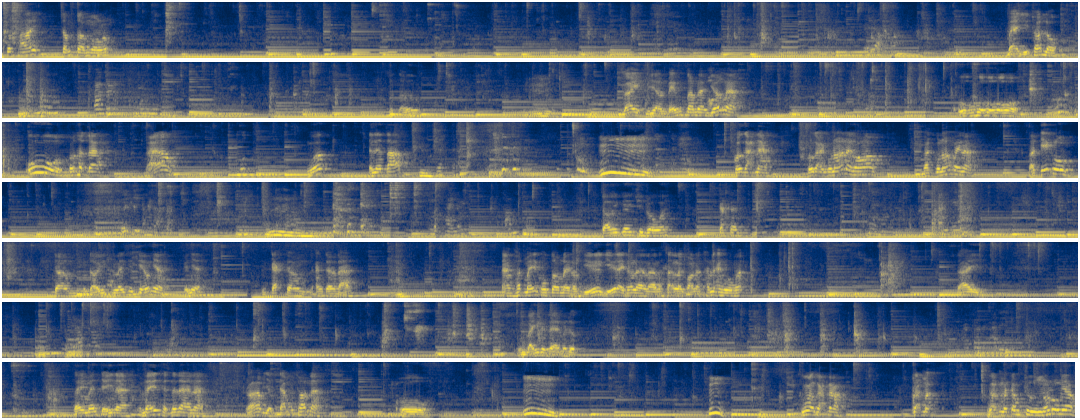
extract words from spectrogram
Sốt thái, chấm tôm ngon lắm. Ba dĩ sốt luôn. Từ đây, bây giờ mình bẻ con tôm lên vớt nè. Ồ ồ có thịt nè. Đã không? Quất. Đây là táp. Ừ. Có gạch nè. Có gạch của nó nè, ngon không? Gạch của nó đây nè. Ta chét luôn. Để cho cái, cái siro ấy cắt đi cho mình đợi lấy cái kéo nha cả nhà. Mình cắt cho mình ăn cho nó đã. Ăn hết mấy con tôm đây đồng dĩa dĩa đây nó là, là, là, là gọi là thánh ăn luôn á. Đây. Mình lấy cái ra mới được. Đây, mấy anh chị nè, em lấy thịt nó ra nè đó bây giờ chấm cái sốt nè ồ Ừm. Ừm. cũng là gạch nào gạch mà gạch mà trong trường nó luôn nha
